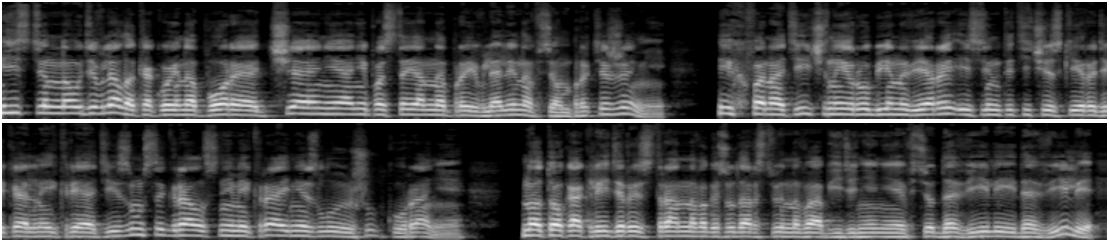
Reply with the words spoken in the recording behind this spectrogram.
Истинно удивляло, какой напор и отчаяние они постоянно проявляли на всем протяжении – их фанатичный рубин веры и синтетический радикальный креатизм сыграл с ними крайне злую шутку ранее. Но то, как лидеры странного государственного объединения все давили и давили,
